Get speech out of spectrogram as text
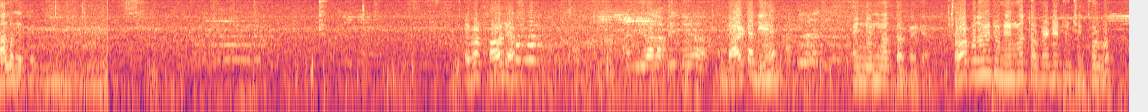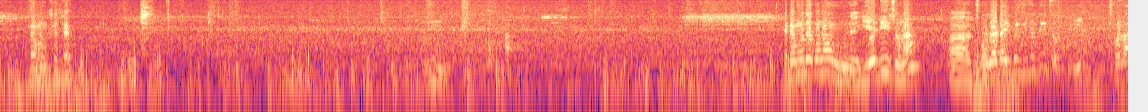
ভালো খেতে। এবার খাওয়া যাক। ডালটা দিয়ে এই নেনুয়ার তরকারিটা। সবার প্রথমে একটু নেনুয়ার তরকারিটা একটু চেক করব কেমন খেতে। হুম। এটার মধ্যে কোনো ইয়ে দিয়েছ না? ছোলা টাইপের কিছু দিয়েছ? ছোলা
